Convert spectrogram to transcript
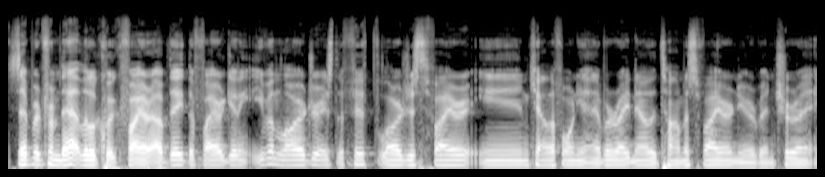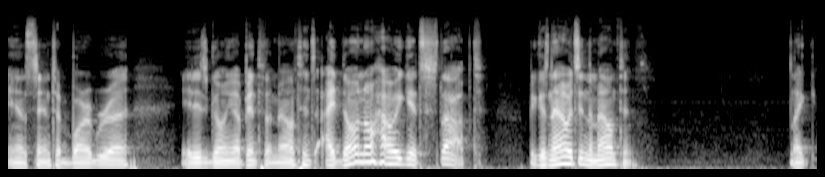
Separate from that little quick fire update, the fire getting even larger. is the fifth largest fire in California ever right now. The Thomas Fire near Ventura and Santa Barbara. It is going up into the mountains. I don't know how it gets stopped because now it's in the mountains. Like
